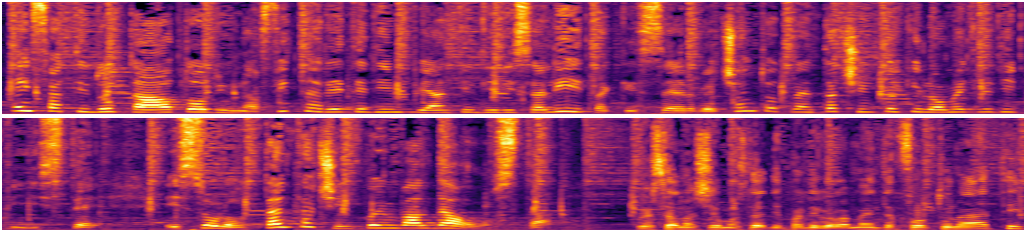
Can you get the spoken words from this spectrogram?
È infatti dotato di una fitta rete di impianti di risalita che serve 135 km di piste e solo 85 in Val d'Aosta. Quest'anno siamo stati particolarmente fortunati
